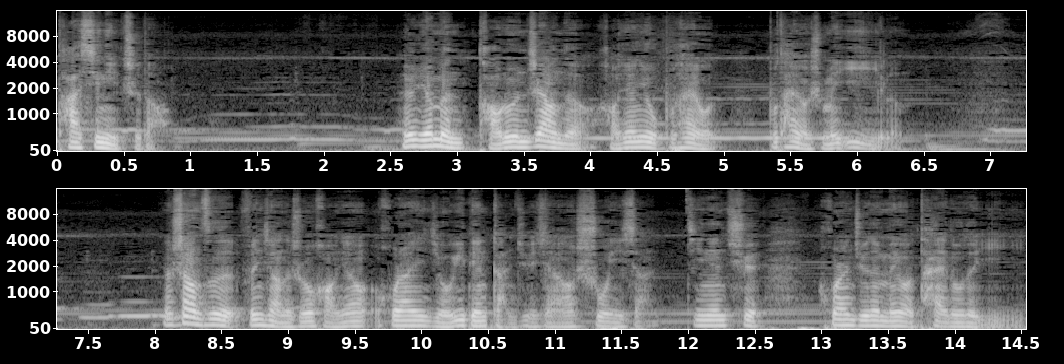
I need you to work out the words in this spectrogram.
他心里知道。因为原本讨论这样的，好像又不太有，不太有什么意义了。那上次分享的时候，好像忽然有一点感觉，想要说一下，今天却忽然觉得没有太多的意义。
